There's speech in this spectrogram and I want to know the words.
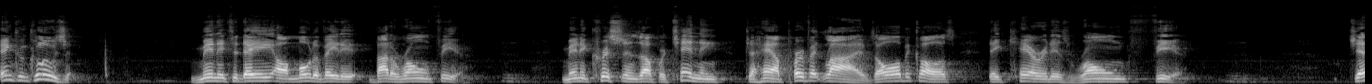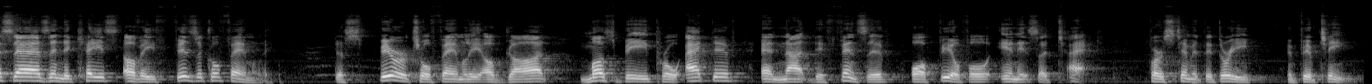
In conclusion, many today are motivated by the wrong fear. Many Christians are pretending to have perfect lives, all because they carry this wrong fear. Just as in the case of a physical family, the spiritual family of God must be proactive and not defensive or fearful in its attack. 1 Timothy 3 and 15.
